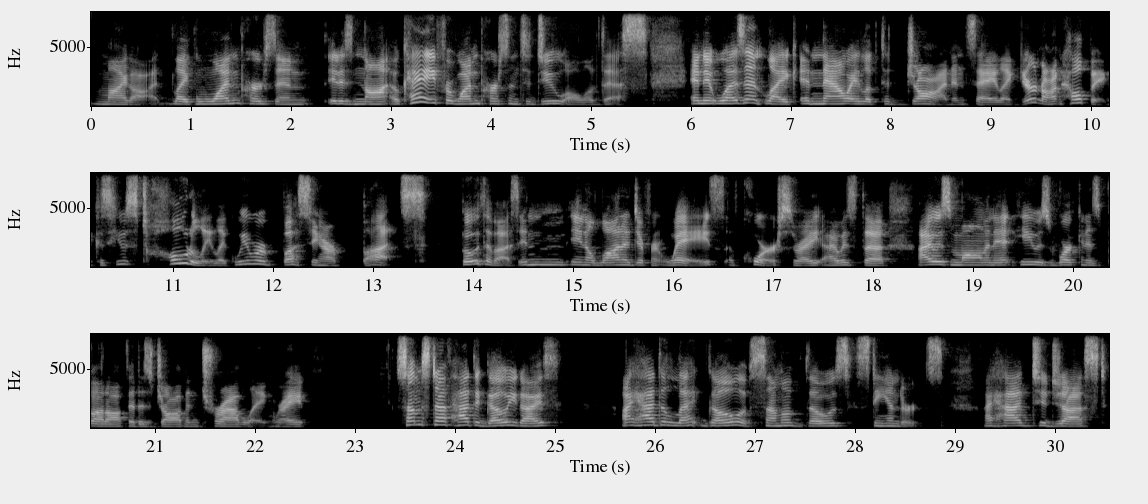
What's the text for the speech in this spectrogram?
my God, like one person, it is not okay for one person to do all of this. And it wasn't like, and now I look to John and say, like, you're not helping because he was totally like, we were busting our butts both of us in in a lot of different ways of course right? I was the i was momming it. He was working his butt off at his job and traveling right? Some stuff had to go you guys. I had to let go of some of those standards I had to just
